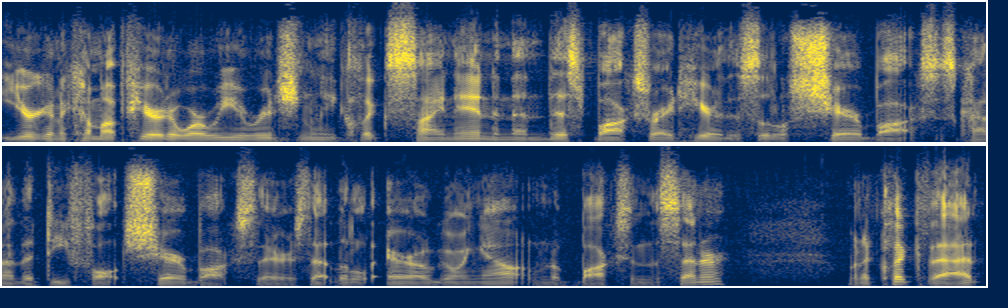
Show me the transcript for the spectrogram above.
you're going to come up here to where we originally clicked sign in and then this box right here this little share box is kind of the default share box there. Is that little arrow going out. And a box in the center. I'm going to click that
